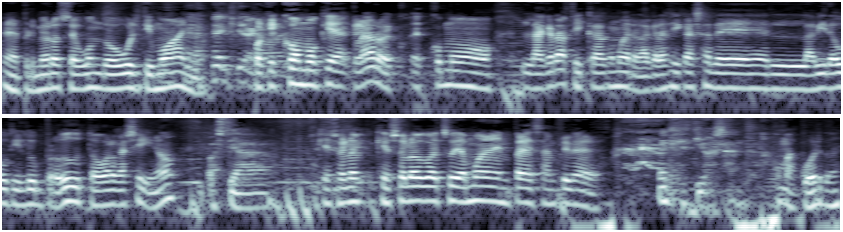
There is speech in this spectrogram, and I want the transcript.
en el primero, segundo, último año. Porque es como que, claro, es, es como la gráfica, ¿cómo era? La gráfica esa de la vida útil de un producto o algo así, ¿no? Hostia, Que solo, que solo estudiamos en empresa en primero. Dios santo. No me acuerdo, ¿eh?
